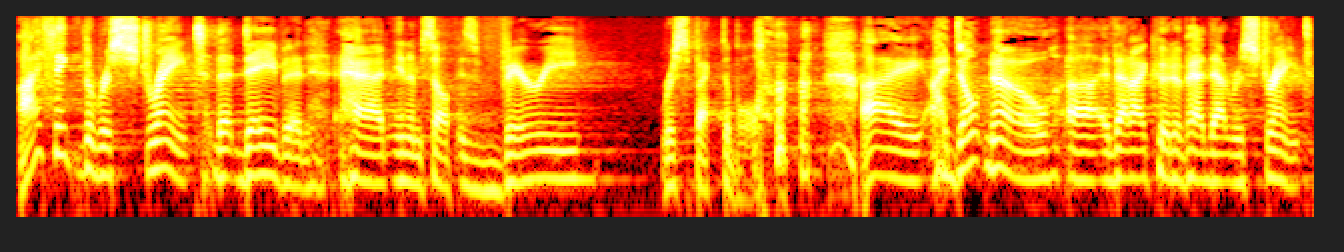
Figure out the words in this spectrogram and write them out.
I think the restraint that David had in himself is very respectable. I, I don't know uh, that I could have had that restraint.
